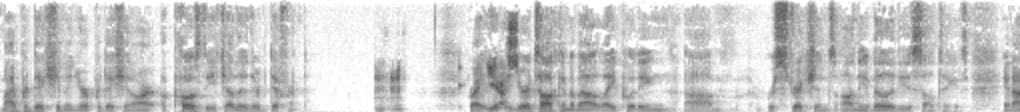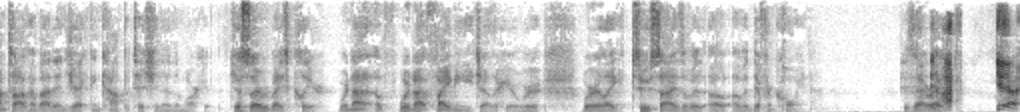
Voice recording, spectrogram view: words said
my prediction and your prediction aren't opposed to each other; they're different. Mm-hmm. Right. Yes. You're talking about like putting um, restrictions on the ability to sell tickets, and I'm talking about injecting competition in the market. Just so everybody's clear, we're not we're not fighting each other here. We're we're like two sides of a of a different coin. Is that right? I, yeah,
